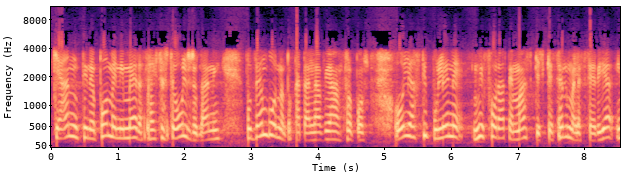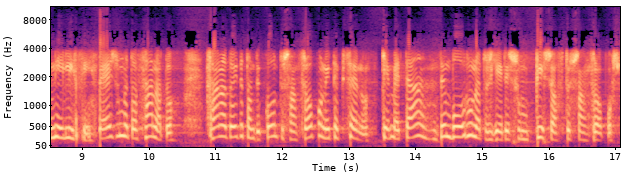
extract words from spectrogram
και αν την επόμενη μέρα θα είσαστε όλοι ζωντανοί, που δεν μπορεί να το καταλάβει άνθρωπος. Όλοι αυτοί που λένε μη φοράτε μάσκες και θέλουμε ελευθερία είναι ηλίθιοι. Παίζουν με τον θάνατο. Θάνατο είτε των δικών τους ανθρώπων είτε ξένων. Και μετά δεν μπορούν να τους γυρίσουν πίσω αυτούς τους ανθρώπους.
